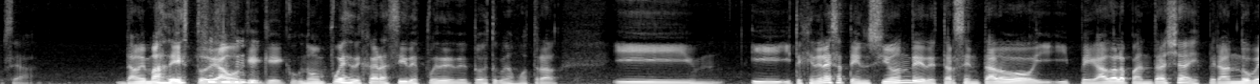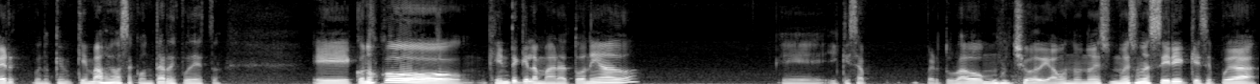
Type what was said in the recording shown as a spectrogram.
O sea, dame más de esto, digamos, que, que no me puedes dejar así después de, de todo esto que me has mostrado. Y, y, y te genera esa tensión de, de estar sentado y, y pegado a la pantalla esperando ver, bueno, ¿qué, qué más me vas a contar después de esto? Eh, conozco gente que la ha maratoneado eh, y que se ha perturbado mucho, digamos, no, no, es, no es una serie que se pueda...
